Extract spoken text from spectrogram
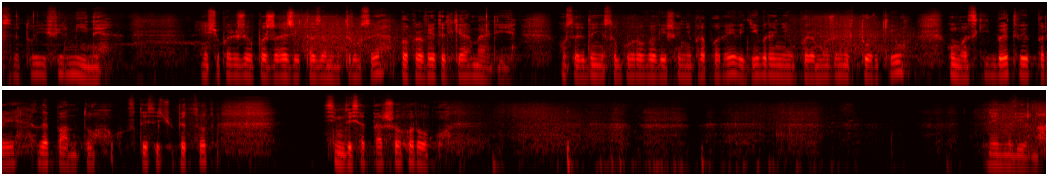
Святої Фірміни. Що пережив пожежі та землетруси покровительки Амелії. У середині собору вивішені прапори, відібрані у переможених турків у морській битві при Лепанту в 1571 року. Неймовірно.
